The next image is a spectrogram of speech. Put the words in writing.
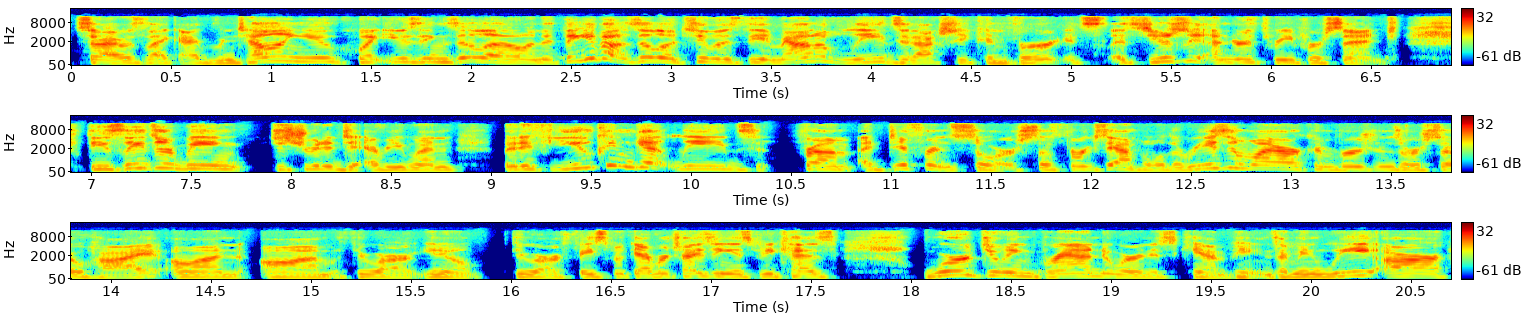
So i was like i've been telling you quit using zillow. And the thing about zillow too is the amount of leads that actually convert it's it's usually under 3% these leads are being distributed to everyone but if you can get leads from a different source so for example the reason why our conversions are so high on um through our you know through our facebook advertising is because we're doing brand awareness campaigns. I mean, we are,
